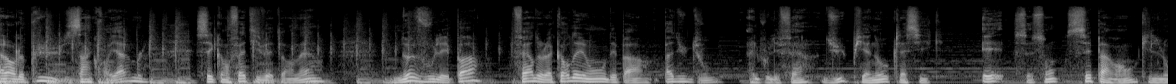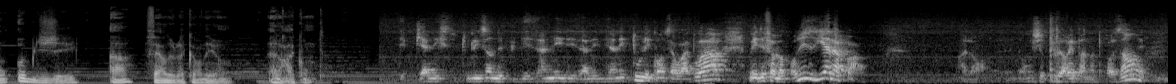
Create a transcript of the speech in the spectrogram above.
Alors le plus incroyable, c'est qu'en fait Yvette Horner ne voulait pas faire de l'accordéon au départ, pas du tout. Elle voulait faire du piano classique. Et ce sont ses parents qui l'ont obligée à faire de l'accordéon. Elle raconte. Des pianistes tous les ans depuis des années, des années, des années, tous les conservatoires, mais des femmes apprentisses, il n'y en a pas. Alors, donc j'ai pleuré pendant trois ans, et puis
